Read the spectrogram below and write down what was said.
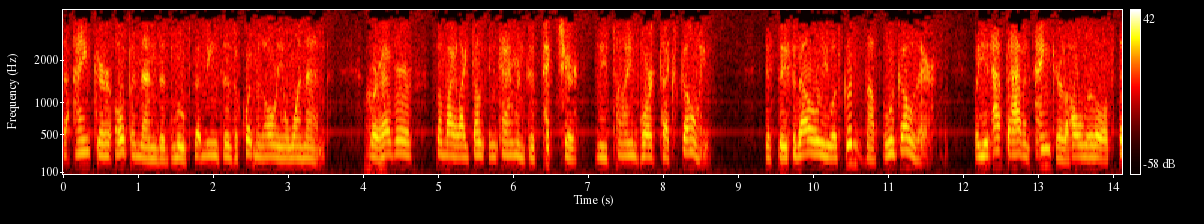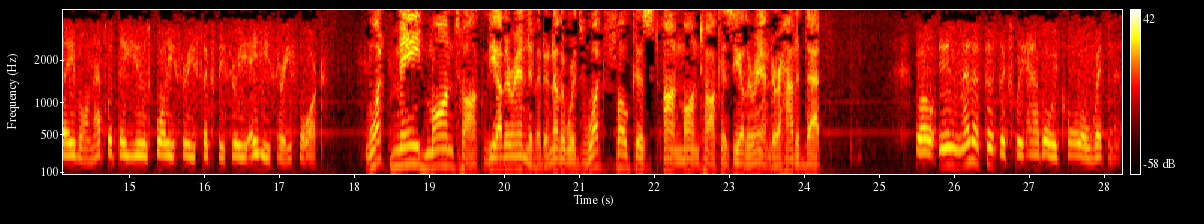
to anchor open-ended loops. That means there's equipment only on one end. Uh-huh. Wherever somebody like Duncan Cameron could picture the time vortex going, if the fidelity oh, was good enough, it would go there. But you'd have to have an anchor to hold it all stable, and that's what they use 43, 63, 83 for. What made Montauk the other end of it? In other words, what focused on Montauk as the other end, or how did that? Well, in metaphysics, we have what we call a witness.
